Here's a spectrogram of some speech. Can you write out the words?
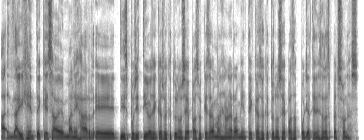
Hay gente que sabe manejar eh, dispositivos en caso de que tú no sepas o que sabe manejar una herramienta en caso de que tú no sepas, apóyate en esas personas.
